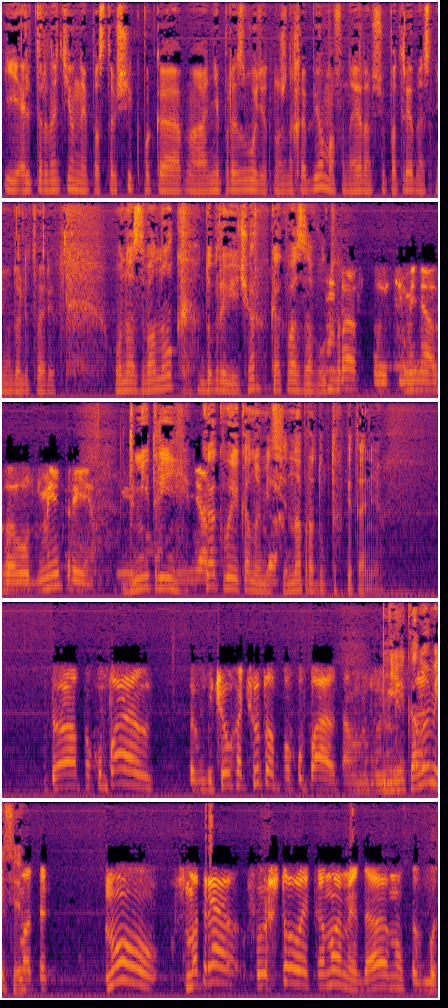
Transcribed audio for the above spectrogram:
и альтернативный поставщик пока а, не производит нужных объемов и, наверное, всю потребность не удовлетворит. У нас звонок. Добрый вечер. Как вас зовут? Здравствуйте, меня зовут Дмитрий. Дмитрий, меня... как вы экономите да. на продуктах питания? Да, покупаю, как бы, что хочу, то покупаю. Там, не экономите? Смотр... Ну, смотря что в экономии, да, ну, как бы,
